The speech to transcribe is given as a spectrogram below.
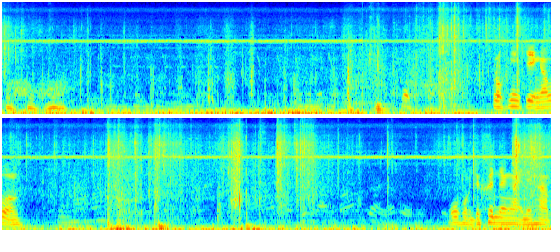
โอ้โหรก จริงๆครับผม โอ้ผมจะขึ้นยังไงเนี่ยครับ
